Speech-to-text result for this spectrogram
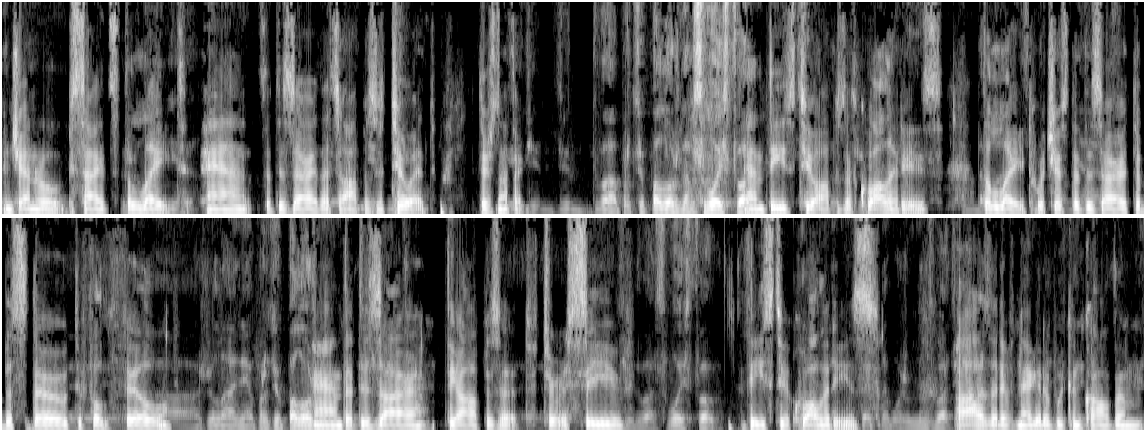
in general, besides the light and the desire that's opposite to it, there's nothing. And these two opposite qualities, the light, which is the desire to bestow, to fulfill, and the desire, the opposite, to receive, these two qualities, positive, negative, we can call them,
